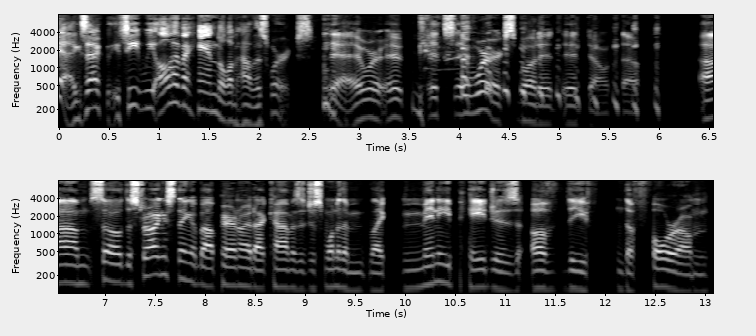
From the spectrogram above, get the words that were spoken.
Yeah, exactly. See, we all have a handle on how this works. yeah, it wor- it it's it works, but it it don't though. Um, so the strongest thing about paranoia.com is it's just one of the like many pages of the the forum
